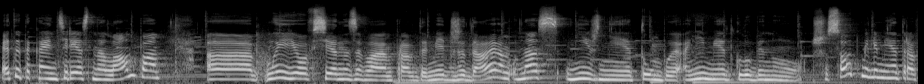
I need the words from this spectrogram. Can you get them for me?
Это такая интересная лампа. А, Мы ее все называем, правда, медь джедая. У нас нижние тумбы, они имеют глубину 600 мм,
